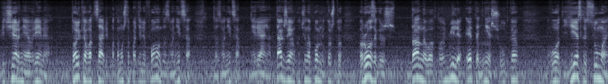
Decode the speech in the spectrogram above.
в вечернее время только в WhatsApp, потому что по телефону дозвониться, дозвониться нереально. Также я вам хочу напомнить то, что розыгрыш данного автомобиля это не шутка. Вот, если сумма,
